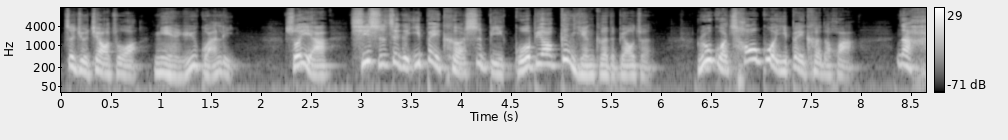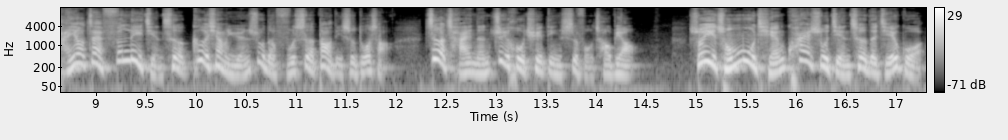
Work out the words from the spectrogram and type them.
这就叫做免于管理。所以啊，其实这个一贝克是比国标更严格的标准，如果超过一贝克的话，那还要再分类检测各项元素的辐射到底是多少，这才能最后确定是否超标。所以，从目前快速检测的结果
